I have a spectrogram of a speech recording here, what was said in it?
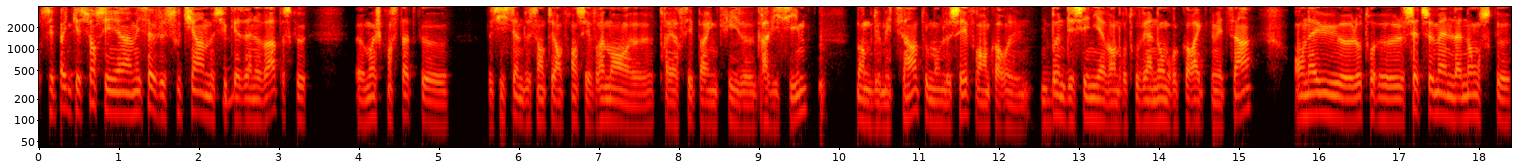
C'est pas une question, c'est un message de soutien à M. Mmh. Casanova, parce que euh, moi je constate que Le système de santé en France est vraiment euh, traversé par une crise gravissime. Manque de médecins, tout le monde le sait. Il faudra encore une bonne décennie avant de retrouver un nombre correct de médecins. On a eu cette semaine l'annonce que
